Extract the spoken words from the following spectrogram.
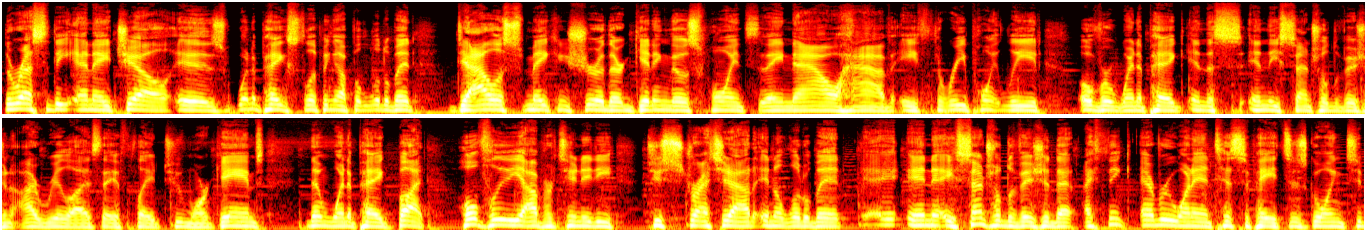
the rest of the NHL is Winnipeg slipping up a little bit, Dallas making sure they're getting those points. They now have a three point lead over Winnipeg in the, in the Central Division. I realize they have played two more games than Winnipeg, but hopefully the opportunity to stretch it out in a little bit in a central division that I think everyone anticipates is going to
